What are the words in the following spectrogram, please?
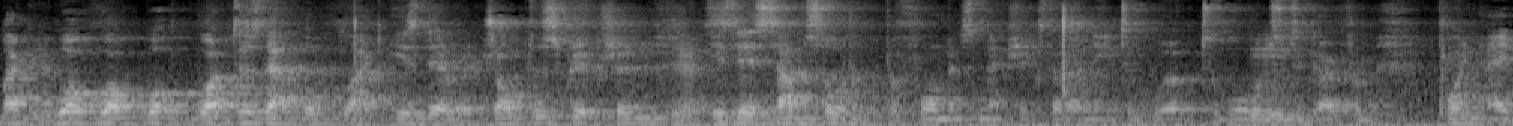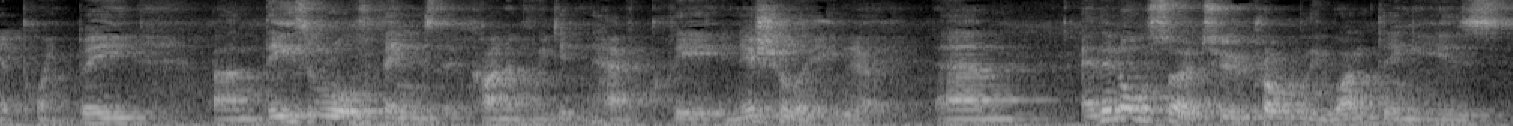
Like, what, what, what, what does that look like? Is there a job description? Yes. Is there some sort of performance metrics that I need to work towards Mm. to go from point A to point B? Um, these are all things that kind of we didn't have clear initially. Yeah. Um, and then also, too, probably one thing is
